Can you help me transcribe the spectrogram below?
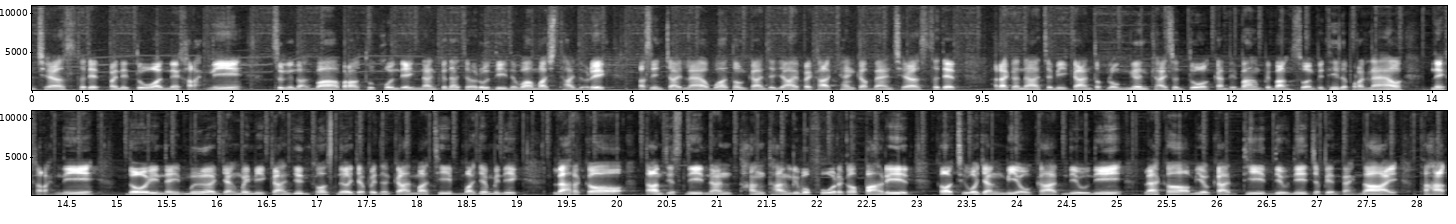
นเชสเตอร์เด็ดไปในตัวในครั้งนี้ ซึ่งแน่นอนว่าเราทุกคนเองนั้นก็น่าจะรู้ดีนะว่ามัชทายูริกตัดสินใจแล้วว่าต้องการจะย้ายไปค้าแข่งกับแมนเชสเตอร์เด็ด และก็น่าจะมีการตกลงเงื่อนไขส่วนตัวกันไปบ้างเป็นบางส่วนเป็นที่เรียบร้อยแล้ว ในครั้งนี้ โดยในเมื่อยังไม่มีการยื่นข้อเสนออย่างเป็นทางการมาที่บาเยิร์มินิกและก็ตามทฤษฎีนั้นทั้งทางลิเวอร์พูลและก็ปารีสก็ถือว่ายังมีโอกาสดีลนี้ และก็มีโอกาสที่ดีลนี้จะเปลี่ยนแปลงได้ ถ้าหาก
